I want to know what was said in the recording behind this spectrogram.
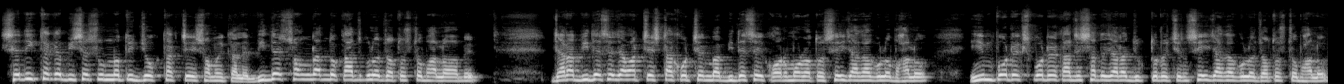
সেদিক থেকে বিশেষ উন্নতির যোগ থাকছে এই সময়কালে। বিদেশ সংক্রান্ত কাজগুলো যথেষ্ট ভালো হবে। যারা বিদেশে যাওয়ার চেষ্টা করছেন বা বিদেশে কর্মরত, সেই জায়গাগুলো ভালো। ইম্পোর্ট এক্সপোর্টের কাজের সাথে যারা যুক্ত রয়েছেন, সেই জায়গাগুলো যথেষ্ট ভালো।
